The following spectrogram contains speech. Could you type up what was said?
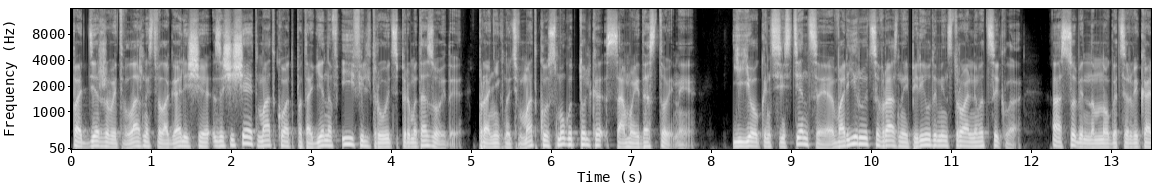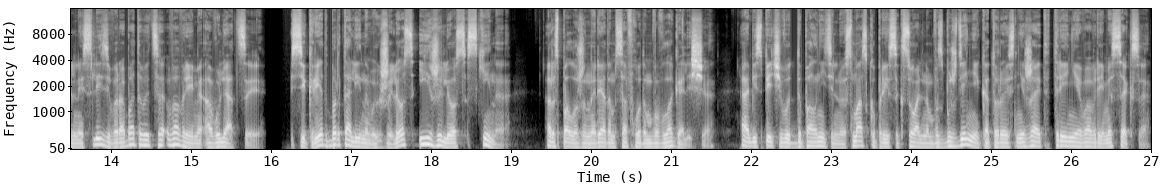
поддерживает влажность влагалища, защищает матку от патогенов и фильтрует сперматозоиды. Проникнуть в матку смогут только самые достойные. Ее консистенция варьируется в разные периоды менструального цикла. Особенно много цервикальной слизи вырабатывается во время овуляции. Секрет бартолиновых желез и желез скина, расположены рядом со входом во влагалище обеспечивают дополнительную смазку при сексуальном возбуждении, которая снижает трение во время секса.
